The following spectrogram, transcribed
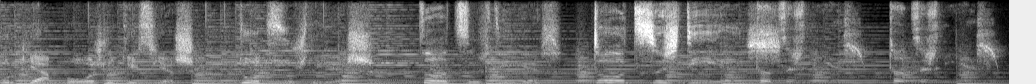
Porque há boas notícias todos os dias. Todos os dias. Todos os dias. Todos os dias. Todos os dias.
